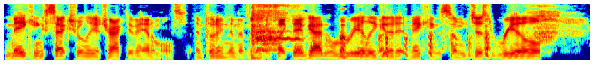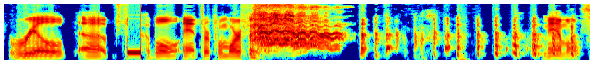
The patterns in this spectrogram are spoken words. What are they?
making sexually attractive animals and putting them in movies. like they've gotten really good at making some just real, real uh, fuckable anthropomorphic mammals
